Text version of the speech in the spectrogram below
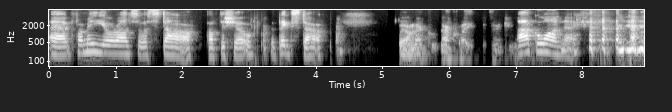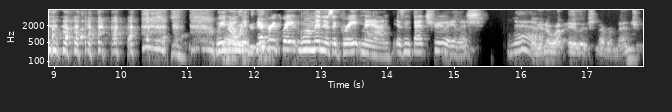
uh, for me, you're also a star of the show, a big star. Well, not not quite. Thank you. I'll go on now. we you know, know with every did, great woman is a great man. Isn't that true, mm-hmm. Eilish? Yeah. Well, you know what Eilish never mentioned?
